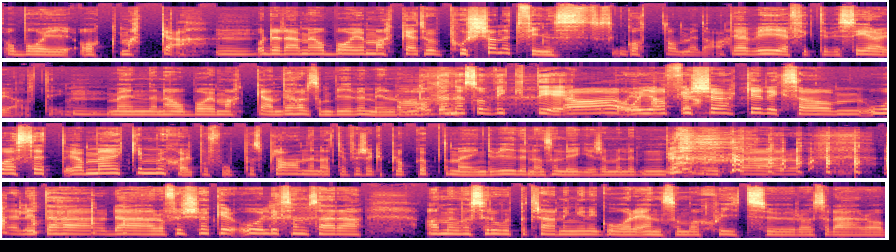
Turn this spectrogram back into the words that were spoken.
O'boy och macka. Mm. Och det där med O'boy och macka, jag tror pushandet finns gott om idag. Det, vi effektiviserar ju allting. Mm. Men den här O'boy och mackan, det har liksom blivit min roll. Ja, och den är så viktig. ja, och jag försöker liksom, oavsett, jag märker mig själv på fotbollsplanen att jag försöker plocka upp de här individerna som ligger som en liten knut där. Och, lite här och där och försöker och liksom så här, ja men vad så roligt på träningen igår, en som var skitsur och sådär. Och,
